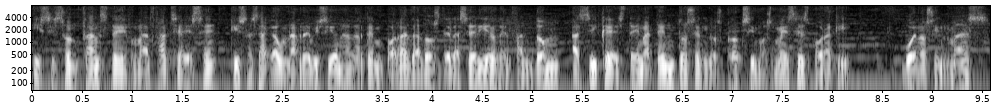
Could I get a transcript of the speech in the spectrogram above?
Y si son fans de FNAF HS, quizás haga una revisión a la temporada 2 de la serie o del fandom, así que estén atentos en los próximos meses por aquí. Bueno sin más,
